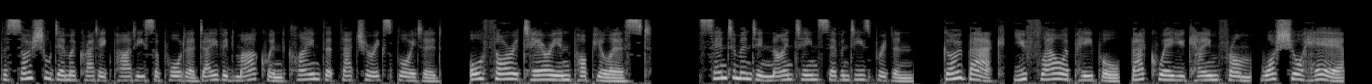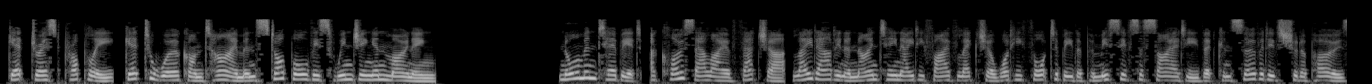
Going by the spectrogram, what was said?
The Social Democratic Party supporter David Marquand claimed that Thatcher exploited authoritarian populist sentiment in 1970s Britain. Go back, you flower people, back where you came from, wash your hair, get dressed properly, get to work on time and stop all this whinging and moaning. Norman Tebbit, a close ally of Thatcher, laid out in a 1985 lecture what he thought to be the permissive society that conservatives should oppose.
